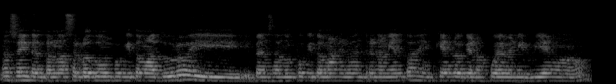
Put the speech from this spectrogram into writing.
no sé, intentando hacerlo todo un poquito más duro y, y pensando un poquito más en los entrenamientos, en qué es lo que nos puede venir bien o no,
